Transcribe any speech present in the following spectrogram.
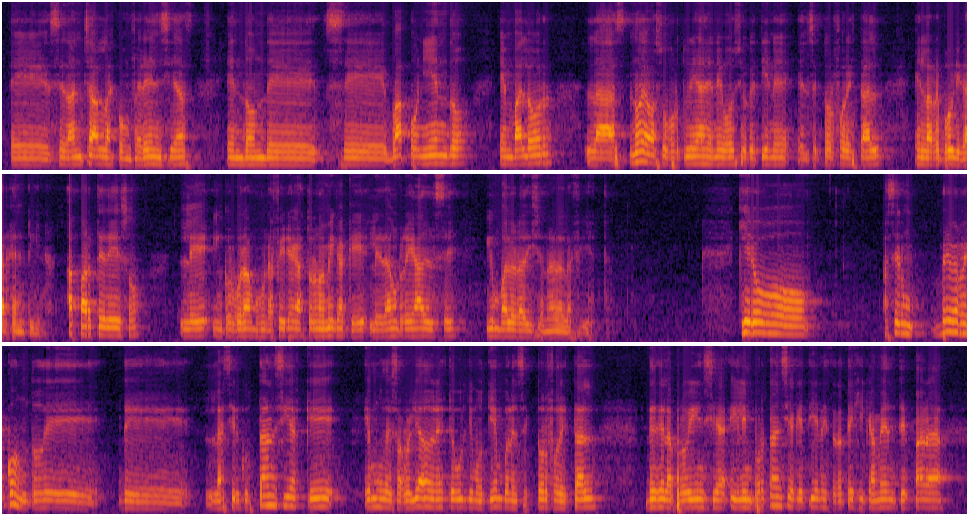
eh, se dan charlas, conferencias, en donde se va poniendo en valor las nuevas oportunidades de negocio que tiene el sector forestal en la República Argentina. Aparte de eso, le incorporamos una feria gastronómica que le da un realce y un valor adicional a la fiesta. Quiero hacer un breve reconto de, las circunstancias que hemos desarrollado en este último tiempo en el sector forestal desde la provincia y la importancia que tiene estratégicamente para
